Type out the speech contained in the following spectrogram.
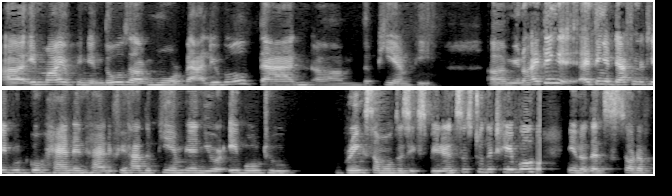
uh, in my opinion those are more valuable than um, the pmp um, you know i think i think it definitely would go hand in hand. If you have the pmp and you're able to bring some of those experiences to the table you know that's sort of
